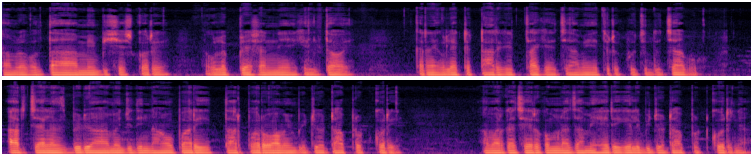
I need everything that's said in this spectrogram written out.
আমরা বলতে আমি বিশেষ করে এগুলো প্রেশার নিয়ে খেলতে হয়। কারণ এগুলো একটা টার্গেট থাকে যে আমি এতটুকু পর্যন্ত যাব। আর চ্যালেঞ্জ ভিডিও আমি যদি নাও পারি, তারপরও আমি ভিডিওটা আপলোড করি। আমার কাছে এরকম না যে আমি হেরে গেলে ভিডিওটা আপলোড করি না।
